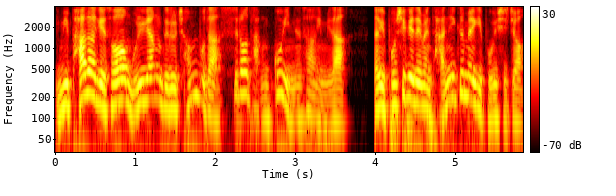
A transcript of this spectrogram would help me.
이미 바닥에서 물량들을 전부 다 쓸어 담고 있는 상황입니다. 여기 보시게 되면 단위 금액이 보이시죠?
